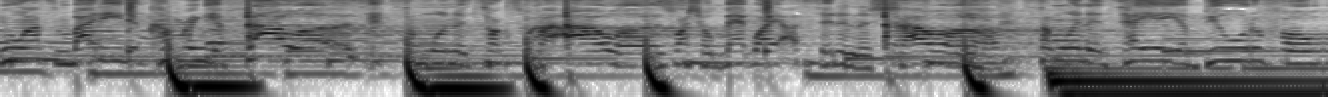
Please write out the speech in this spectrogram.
You want somebody to come bring you flowers. Someone to talk to for hours. Wash your back while y'all sit in the shower. Someone to tell you you're beautiful.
